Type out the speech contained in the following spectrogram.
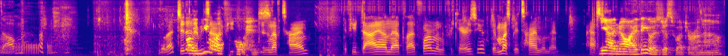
dumb. Will that do that Oh, every you time lost if you, points. there's enough time? If you die on that platform and if it carries you, there must be a time limit. Has to Yeah, no, I think it was just about to run out.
